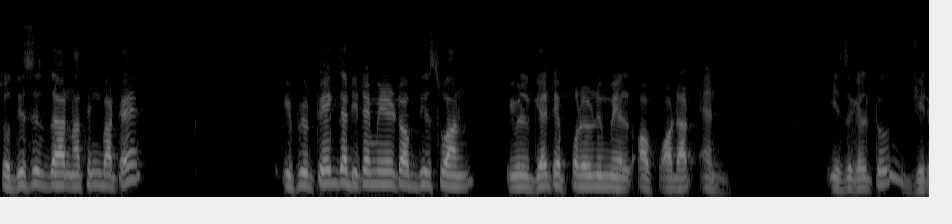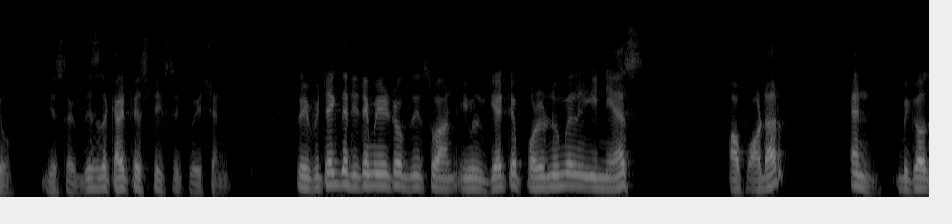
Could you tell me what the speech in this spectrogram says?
So, this is the nothing but a if you take the determinant of this one you will get a polynomial of order n is equal to 0 this this is the characteristics equation. So, if you take the determinant of this one you will get a polynomial in S of order n because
